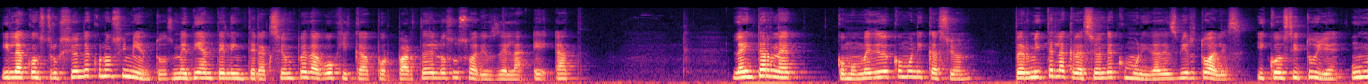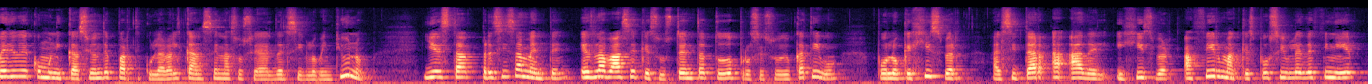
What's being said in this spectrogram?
y la construcción de conocimientos mediante la interacción pedagógica por parte de los usuarios de la EAD. La Internet, como medio de comunicación, permite la creación de comunidades virtuales y constituye un medio de comunicación de particular alcance en la sociedad del siglo XXI. Y esta, precisamente, es la base que sustenta todo proceso educativo, por lo que Gisbert, al citar a Adel y Gisbert, afirma que es posible definir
